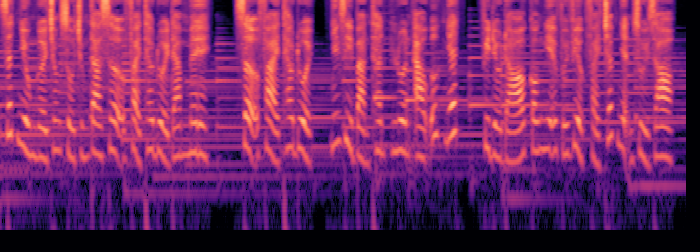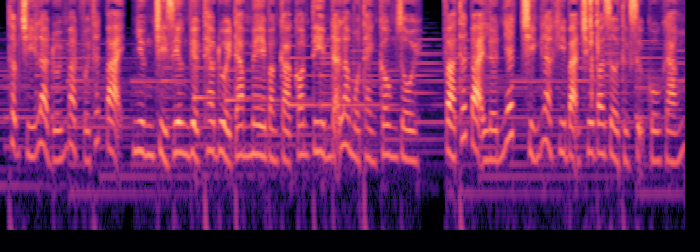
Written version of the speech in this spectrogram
Rất nhiều người trong số chúng ta sợ phải theo đuổi đam mê, sợ phải theo đuổi những gì bản thân luôn ao ước nhất vì điều đó có nghĩa với việc phải chấp nhận rủi ro, thậm chí là đối mặt với thất bại. Nhưng chỉ riêng việc theo đuổi đam mê bằng cả con tim đã là một thành công rồi. Và thất bại lớn nhất chính là khi bạn chưa bao giờ thực sự cố gắng,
